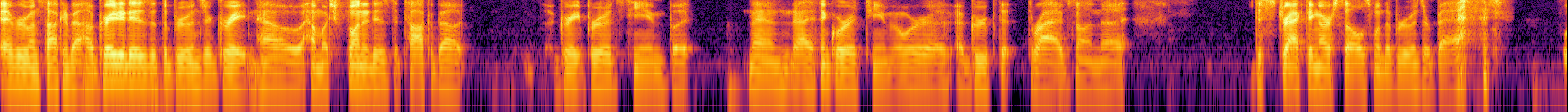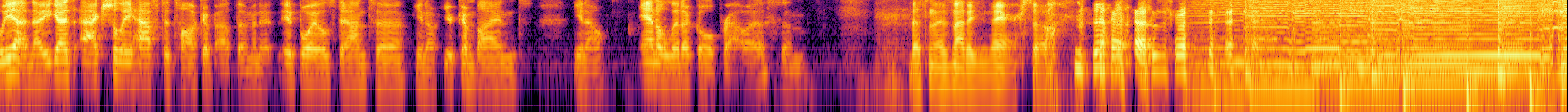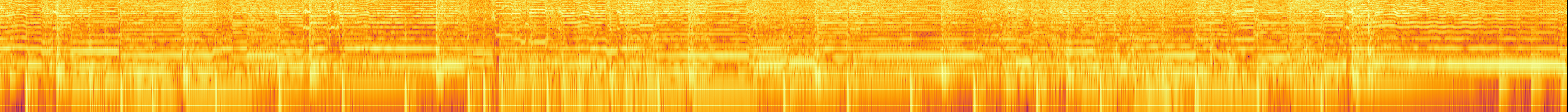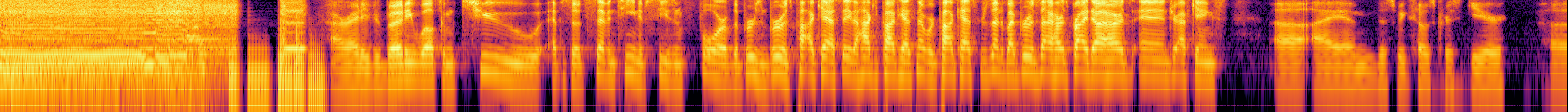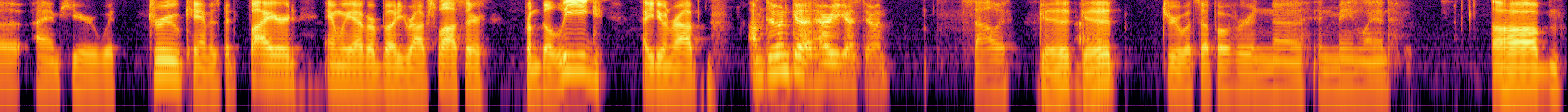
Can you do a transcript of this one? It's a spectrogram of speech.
everyone's talking about how great it is that the Bruins are great and how how much fun it is to talk about a great Bruins team. But man, I think we're a team, we're a, a group that thrives on uh, distracting ourselves when the Bruins are bad. Well, yeah. Now you guys actually have to talk about them, and it, it boils down to you know your combined, you know, analytical prowess, and that's not, that's not even there. So. right, everybody. Welcome to episode 17 of season four of the Brews and Bruins podcast, a the Hockey Podcast Network podcast presented by Bruins Diehards, Pride Diehards, and DraftKings. Uh, I am this week's host, Chris Gear. Uh, I am here with Drew. Cam has been fired, and we have our buddy Rob Schlosser from the league. How you doing, Rob? I'm doing good. How are you guys doing? Solid. Good, good. Uh, Drew, what's up over in uh, in mainland? Um,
